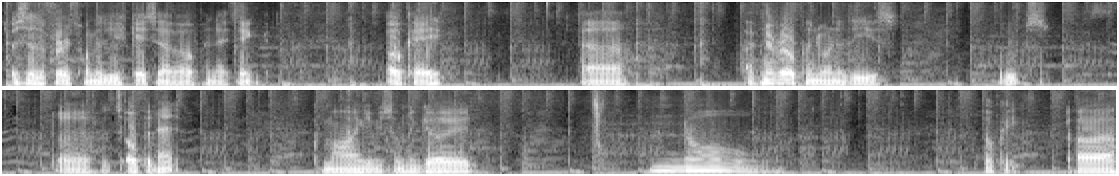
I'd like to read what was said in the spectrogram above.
This is the first one of these cases I've opened, I think. Okay. Uh, I've never opened one of these. Oops. Uh, let's open it. Come on, give me something good. No. Okay. Uh,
